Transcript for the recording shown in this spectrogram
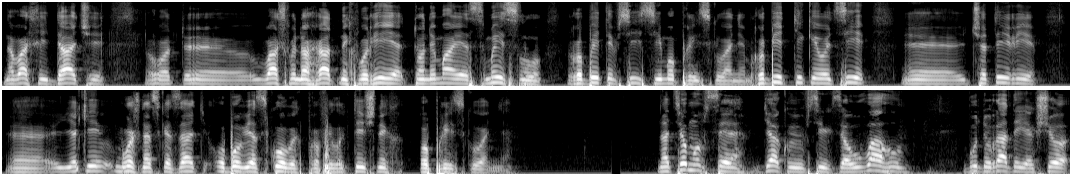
на вашій дачі, от, е, ваш виноград не хворіє, то немає смислу робити всі сім оприскуванням. Робіть тільки оці е, чотири, е, які можна сказати, обов'язкових профілактичних оприскування. На цьому все. Дякую всіх за увагу. Буду радий, якщо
